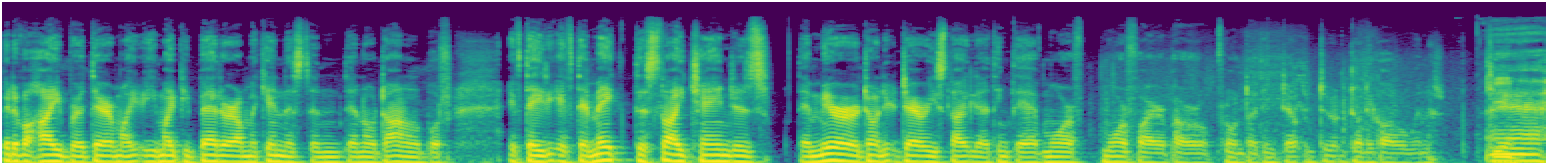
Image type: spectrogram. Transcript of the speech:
bit of a hybrid there. Might he might be better on McKinless than, than O'Donnell. But if they if they make the slight changes, they mirror Don- Derry slightly. I think they have more more firepower up front. I think Don- Don- Donegal will win it. Yeah.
